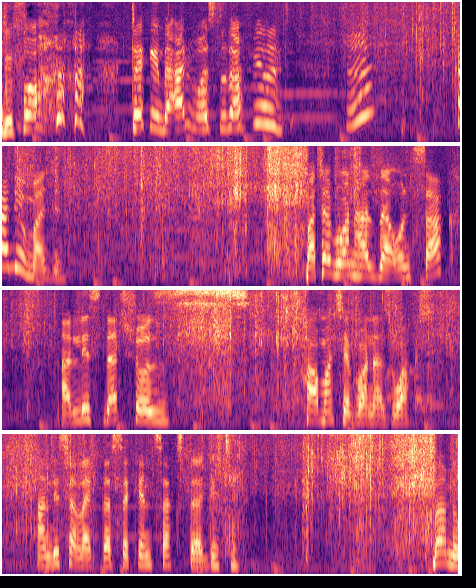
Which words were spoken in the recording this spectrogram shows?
before taking the animals to the field. Huh? Can you imagine? But everyone has their own sack. At least that shows how much everyone has worked. And these are like the second sacks they're getting. Bambi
